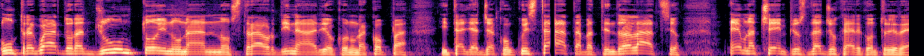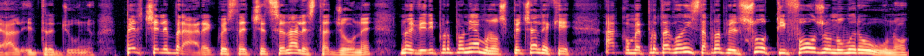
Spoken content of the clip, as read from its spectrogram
Un traguardo raggiunto in un anno straordinario con una Coppa Italia già conquistata, battendo la Lazio e una Champions da giocare contro il Real il 3 giugno. Per celebrare questa eccezionale stagione, noi vi riproponiamo uno speciale che ha come protagonista proprio il suo tifoso numero uno,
